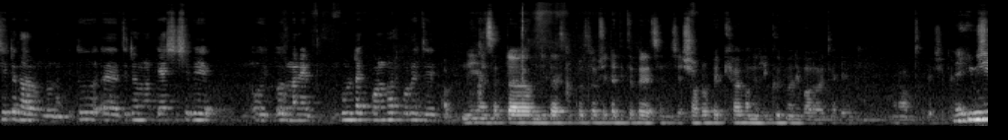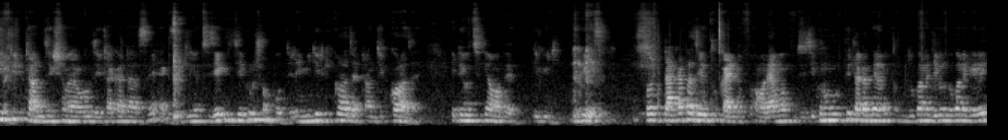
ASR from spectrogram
সেটা তারল্য না। কিন্তু যেটা আমরা ক্যাশ হিসেবে ওই মানে গোল্ডটা কনভার্ট করে যে আপনি অ্যান্সারটা যেটা করেছিলাম সেটা দিতে পেরেছেন যে সর্বাপেক্ষা মানে লিকুইড মানি বলা হয়ে থাকে। ইমিডিয়েটলি ট্রানজেকশন এবং যে টাকাটা আছে এক্স্যাক্টলি হচ্ছে যে যে কোনো সম্পদ, যেটা ইমিডিয়েট কি করা যায় ট্রানজেক্ট করা যায় এটা হচ্ছে কি আমাদের লিকুইড অ্যাসেট তো টাকাটা যেহেতু কাইন্ড অফ আমার এমন যে কোনো মুহূর্তে টাকা দিয়ে আমি দোকানে যে কোনো দোকানে গেলেই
